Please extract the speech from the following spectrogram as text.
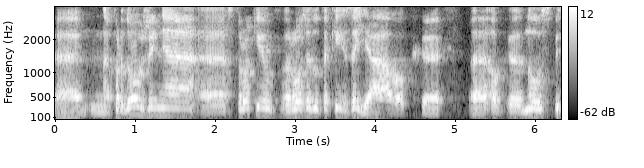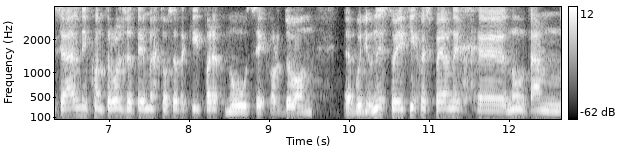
е, продовження строків розгляду таких заявок, ок- ну, спеціальний контроль за тими, хто все таки перетнув цей кордон, будівництво якихось певних, ну там.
